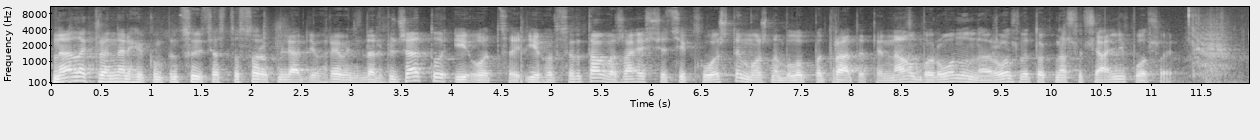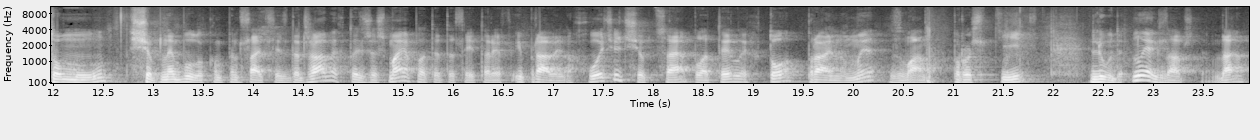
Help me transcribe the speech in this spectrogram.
На електроенергію компенсується 140 мільярдів гривень з держбюджету, і от це Ігор Сирота вважає, що ці кошти можна було б потратити на оборону, на розвиток, на соціальні послуги. Тому, щоб не було компенсації з держави, хтось же ж має платити цей тариф. І правильно хочуть, щоб це платили хто? Правильно, ми з вами, прості люди. Ну, як завжди, да?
